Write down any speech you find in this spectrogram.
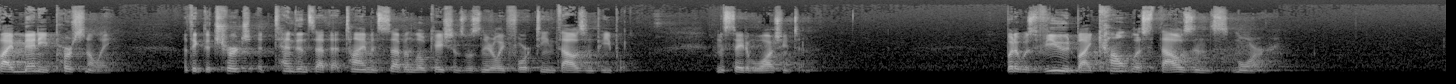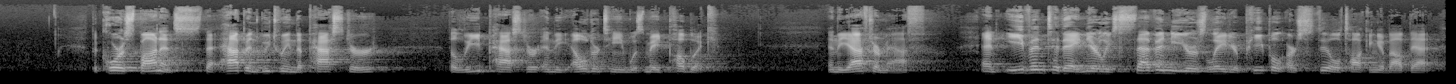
by many personally. I think the church attendance at that time in seven locations was nearly 14,000 people in the state of Washington. But it was viewed by countless thousands more. The correspondence that happened between the pastor, the lead pastor, and the elder team was made public in the aftermath. And even today, nearly seven years later, people are still talking about that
